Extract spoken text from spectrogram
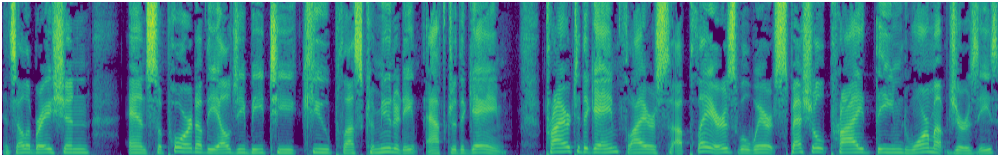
in celebration and support of the LGBTQ plus community after the game. Prior to the game, Flyers uh, players will wear special pride themed warm up jerseys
